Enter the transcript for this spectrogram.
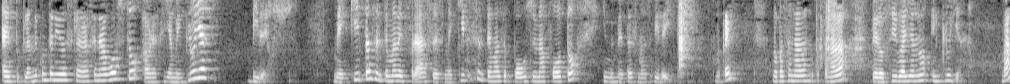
En tu plan de contenidos que hagas en agosto, ahora sí ya me incluyas videos. me quitas el tema de frases, me quites el tema de post de una foto y me metes más videitos. ¿Ok? No pasa nada, no pasa nada, pero sí váyanlo incluyendo. ¿Va?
